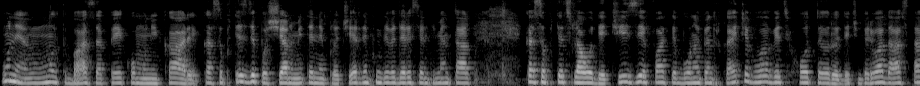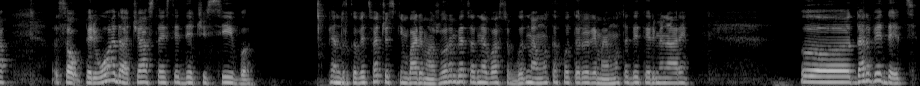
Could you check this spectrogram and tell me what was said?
pune mult baza pe comunicare ca să puteți depăși anumite neplăceri din punct de vedere sentimental, ca să puteți lua o decizie foarte bună, pentru că aici vă veți hotărâ. Deci în perioada asta sau perioada aceasta este decisivă pentru că veți face o schimbare majoră în viața dumneavoastră, văd mai multă hotărâre, mai multă determinare. Uh, dar vedeți,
